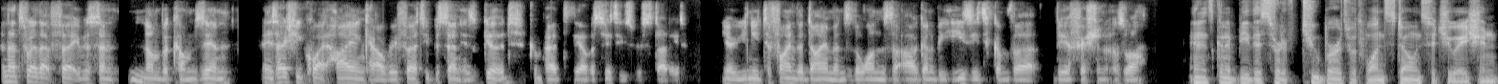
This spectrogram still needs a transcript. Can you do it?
and that's where that 30% number comes in. And it's actually quite high in Calgary. 30% is good compared to the other cities we've studied. You know, you need to find the diamonds, the ones that are going to be easy to convert, be efficient as well. And it's going to be this sort of two birds with one stone situation.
